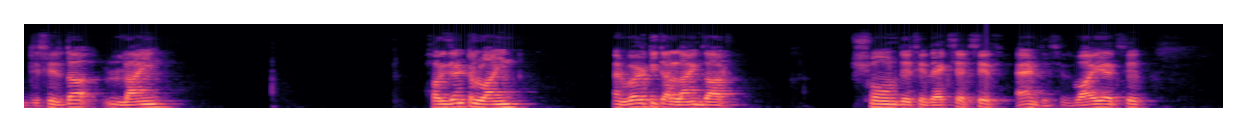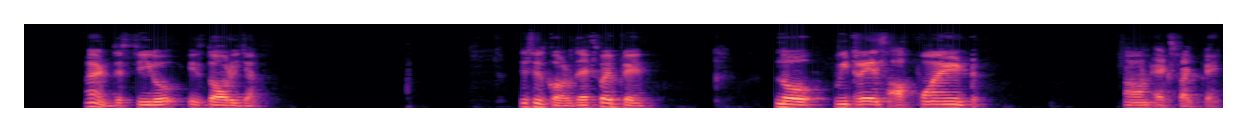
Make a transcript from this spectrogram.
This is the line horizontal line and vertical lines are shown. This is x-axis and this is y-axis and this zero is the origin. This is called the xy plane. Now we trace a point on xy plane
